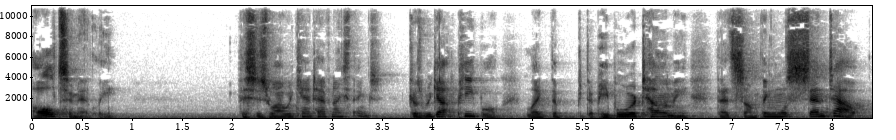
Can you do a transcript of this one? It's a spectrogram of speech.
ultimately, this is why we can't have nice things. Because we got people like the, the people who are telling me that something was sent out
